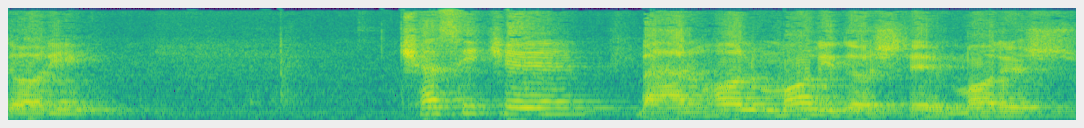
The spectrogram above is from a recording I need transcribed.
داریم. کسی که به هر حال مالی داشته مالش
